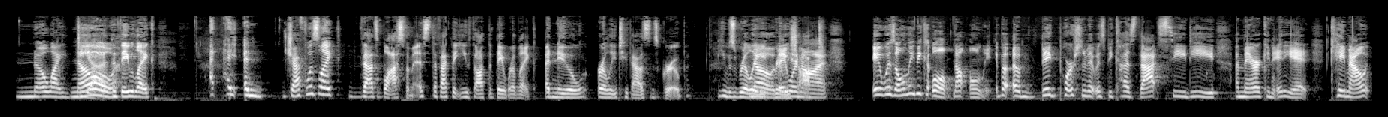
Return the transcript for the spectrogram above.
no idea No. that they were like I, I and Jeff was like that's blasphemous. The fact that you thought that they were like a new early 2000s group. He was really no, really they were shocked. not. It was only because, well, not only, but a big portion of it was because that CD, American Idiot, came out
